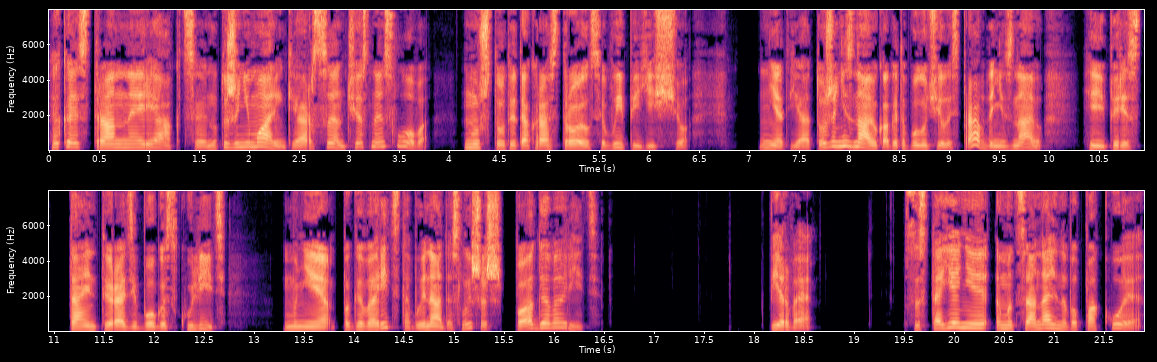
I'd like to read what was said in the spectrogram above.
Какая странная реакция. Ну ты же не маленький, Арсен, честное слово. Ну что ты так расстроился, выпей еще. Нет, я тоже не знаю, как это получилось, правда, не знаю. И перестань ты, ради бога, скулить. Мне поговорить с тобой надо, слышишь? Поговорить. Первое. Состояние эмоционального покоя.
